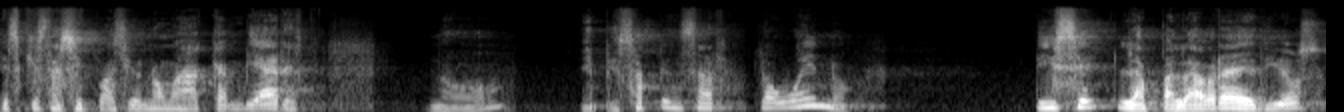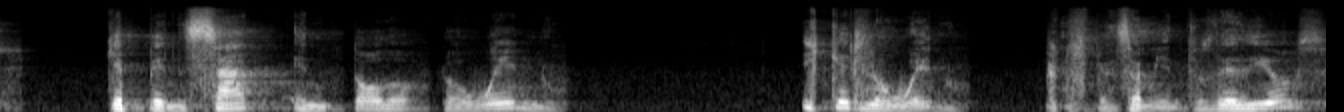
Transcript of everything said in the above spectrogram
Es que esta situación no me va a cambiar. No, empieza a pensar lo bueno. Dice la palabra de Dios que pensad en todo lo bueno. ¿Y qué es lo bueno? Los pensamientos de Dios.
